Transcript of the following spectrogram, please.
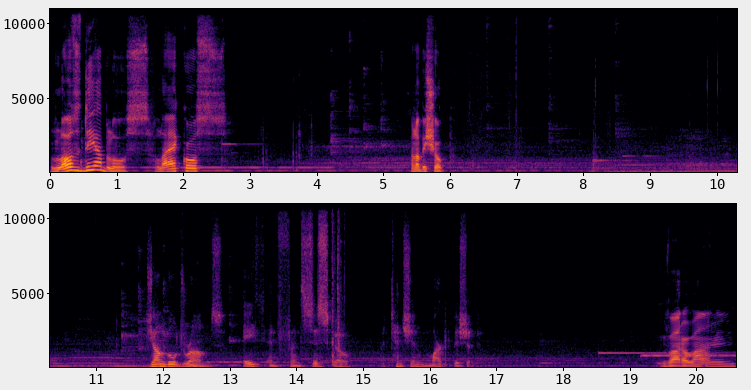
Los Diablos. Lékos. Hele, Bishop. Jungle Drums, 8th and Francisco. Attention, Mark Bishop. Varování.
